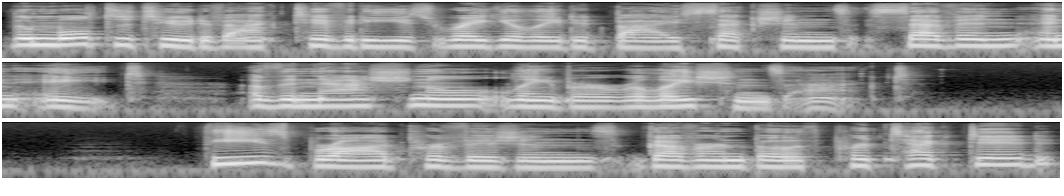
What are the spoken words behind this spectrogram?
the multitude of activities regulated by Sections 7 and 8 of the National Labor Relations Act. These broad provisions govern both protected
